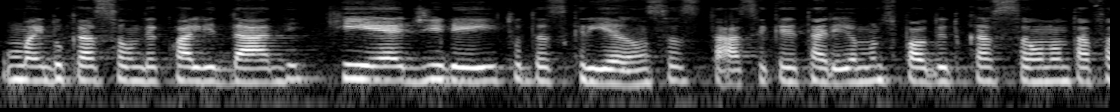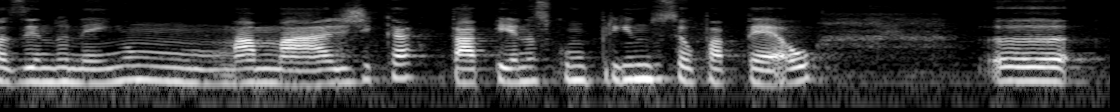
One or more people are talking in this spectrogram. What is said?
uma educação de qualidade, que é direito das crianças, tá? A Secretaria Municipal de Educação não está fazendo nenhuma mágica, está apenas cumprindo seu papel. Uh,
